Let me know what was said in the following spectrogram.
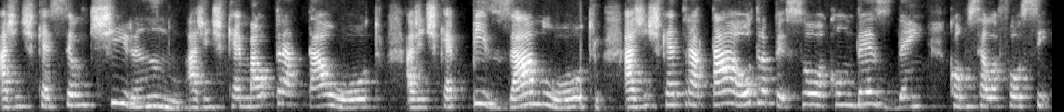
a gente quer ser um tirano, a gente quer maltratar o outro, a gente quer pisar no outro, a gente quer tratar a outra pessoa com desdém, como se ela fosse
